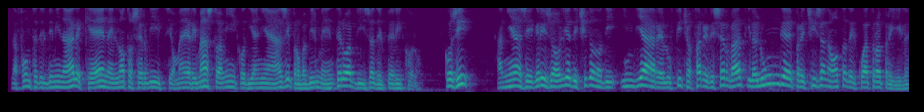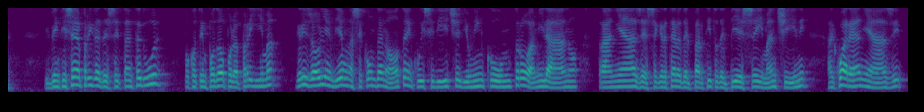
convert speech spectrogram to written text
la fonte del Viminale, che è nel noto servizio ma è rimasto amico di Agnasi, probabilmente lo avvisa del pericolo. Così Agnasi e Grisoglia decidono di inviare all'ufficio affari riservati la lunga e precisa nota del 4 aprile il 26 aprile del 72, poco tempo dopo la prima, Grisoglia invia una seconda nota in cui si dice di un incontro a Milano tra Agnasi e il segretario del partito del PSI Mancini, al quale Agnasi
